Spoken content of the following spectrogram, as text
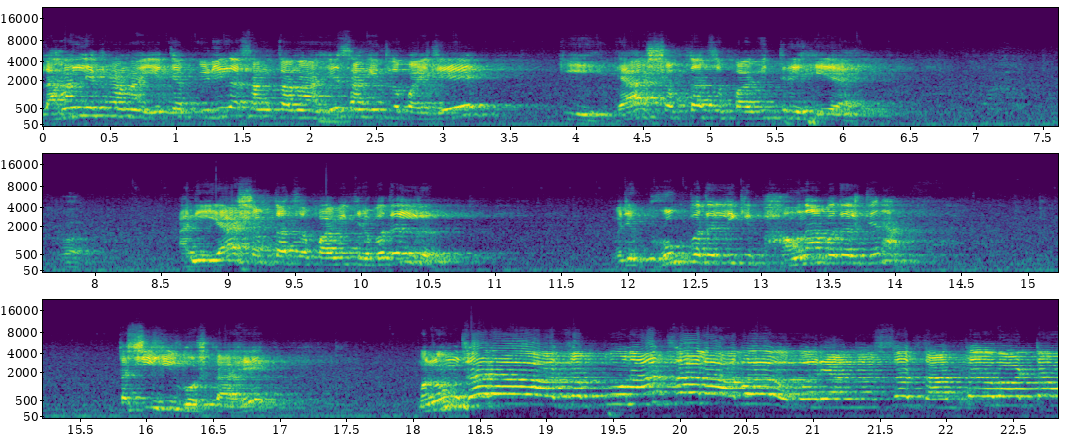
लहान लेकरांना येत्या पिढीला सांगताना हे सांगितलं पाहिजे की ह्या शब्दाचं पावित्र्य हे आहे. आणि या शब्दाचं पावित्र्य बदललं म्हणजे भूक बदलली की भावना बदलते ना. तशी ही गोष्ट आहे. म्हणून जरा वाटा.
